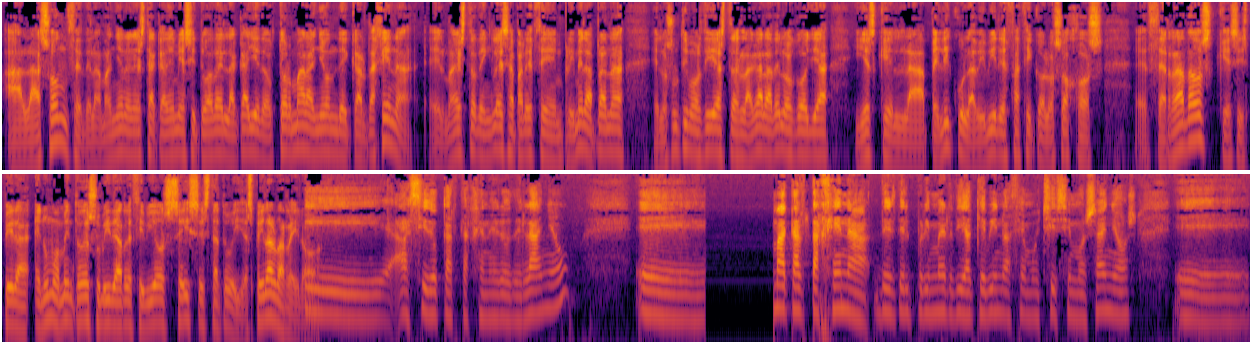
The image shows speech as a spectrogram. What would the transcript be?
a las 11 de la mañana en esta academia situada en la calle Doctor Marañón de Cartagena. El maestro de inglés aparece en primera plana en los últimos días tras la gala de los Goya y es que la película Vivir es fácil con los ojos eh, cerrados, que se inspira en un momento de su vida, recibió seis estatuillas. Pilar Barreiro. Y ha sido cartagenero del año. Eh, Cartagena desde el primer día que vino hace muchísimos años eh,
